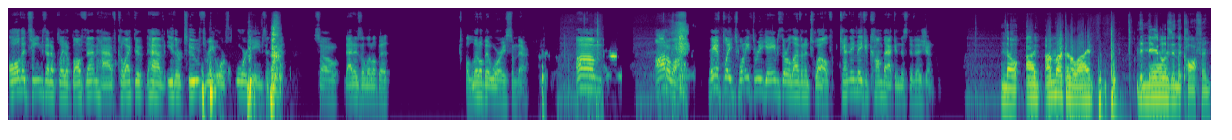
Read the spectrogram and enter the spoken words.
all the teams that have played above them have collective have either two, three, or four games in hand. So that is a little bit a little bit worrisome there. Um, Ottawa. They have played 23 games. They're 11 and 12. Can they make a comeback in this division? No, I I'm not gonna lie. The nail is in the coffin.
